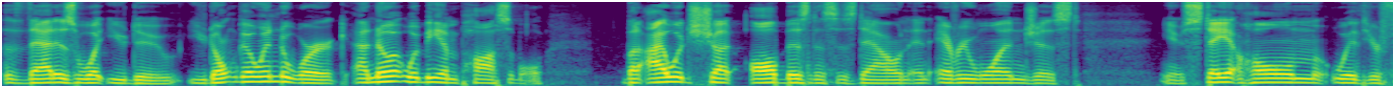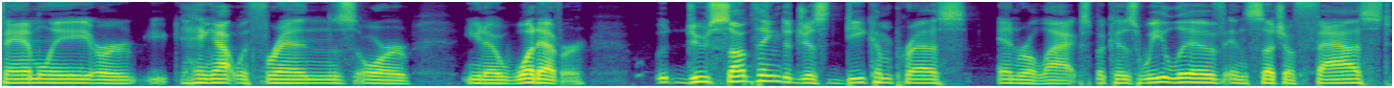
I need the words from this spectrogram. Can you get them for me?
that is what you do. You don't go into work. I know it would be impossible but i would shut all businesses down and everyone just you know stay at home with your family or hang out with friends or you know whatever. Do something to just decompress and relax because we live in such a fast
